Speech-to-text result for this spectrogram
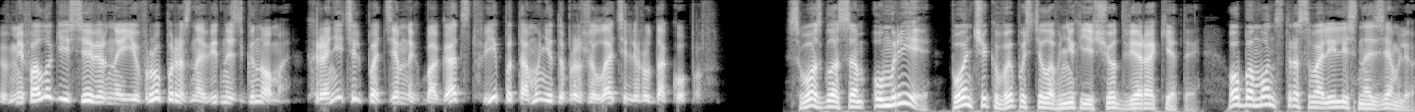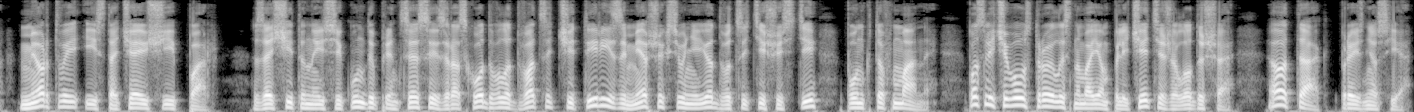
в мифологии Северной Европы разновидность гнома, хранитель подземных богатств и потому недоброжелатель рудокопов. С возгласом «Умри!» Пончик выпустила в них еще две ракеты. Оба монстра свалились на землю, мертвые и источающие пар. За считанные секунды принцесса израсходовала 24 из имевшихся у нее 26 пунктов маны, после чего устроилась на моем плече, тяжело дыша. «Вот так», – произнес я.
